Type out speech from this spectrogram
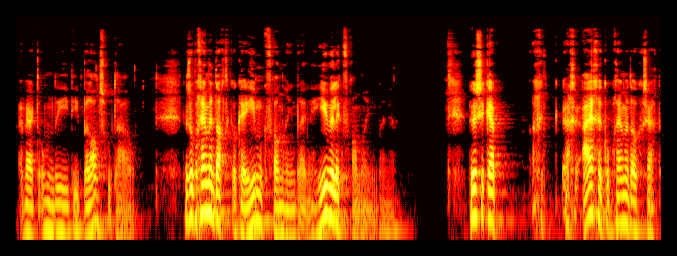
werd om die, die balans goed te houden. Dus op een gegeven moment dacht ik, oké, hier moet ik verandering brengen. Hier wil ik verandering brengen. Dus ik heb eigenlijk op een gegeven moment ook gezegd,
